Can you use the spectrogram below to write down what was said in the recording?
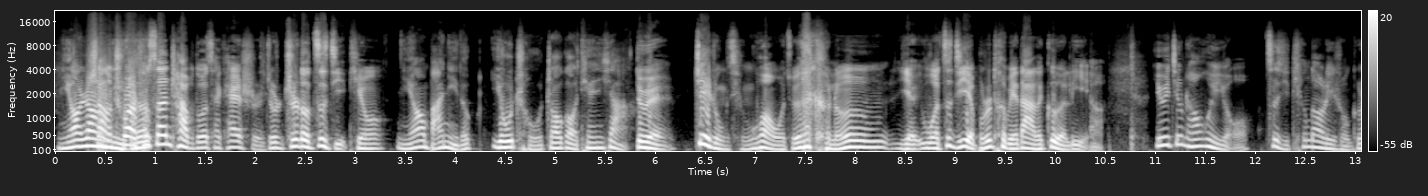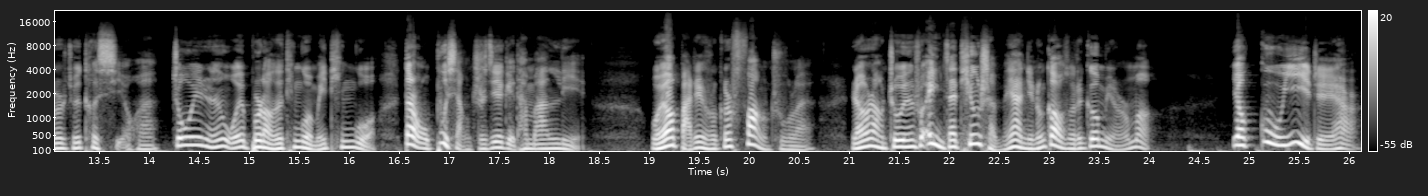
你要让你上初二、初，三差不多才开始，就是知道自己听。你要把你的忧愁昭告天下。对这种情况，我觉得可能也我自己也不是特别大的个例啊，因为经常会有自己听到了一首歌，觉得特喜欢，周围人我也不知道他听过没听过，但是我不想直接给他们安利，我要把这首歌放出来，然后让周围人说：“哎，你在听什么呀？你能告诉我这歌名吗？”要故意这样，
